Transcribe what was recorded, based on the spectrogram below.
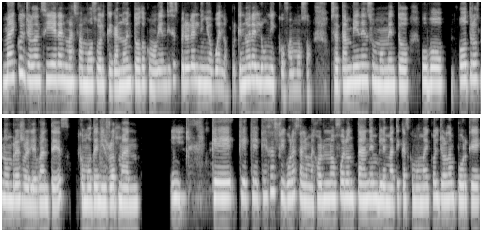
Michael Jordan sí era el más famoso, el que ganó en todo, como bien dices, pero era el niño bueno, porque no era el único famoso. O sea, también en su momento hubo otros nombres relevantes como Dennis Rodman, que, que, que, que, esas figuras a lo mejor no fueron tan emblemáticas como Michael Jordan porque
